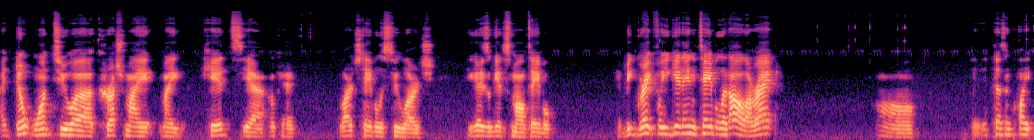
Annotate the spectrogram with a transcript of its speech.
I don't want to uh, crush my my kids. Yeah, okay. Large table is too large. You guys will get a small table. And be grateful you get any table at all, alright? Oh, it doesn't quite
